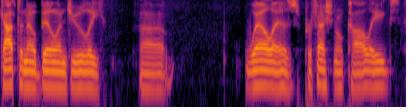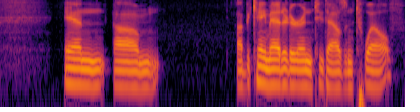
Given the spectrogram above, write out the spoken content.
got to know Bill and Julie uh, well as professional colleagues. And um, I became editor in 2012.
